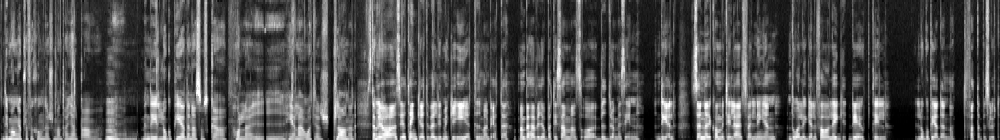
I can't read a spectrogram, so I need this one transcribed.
Det är många professioner som man tar hjälp av. Mm. Ehm, men det är logopederna som ska hålla i, i hela åtgärdsplanen. Stämmer ja, det? Alltså jag tänker att det väldigt mycket är ett teamarbete. Man behöver jobba tillsammans och bidra med sin del. Sen när det kommer till är svällningen dålig eller farlig, det är upp till logopeden att fatta beslut.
